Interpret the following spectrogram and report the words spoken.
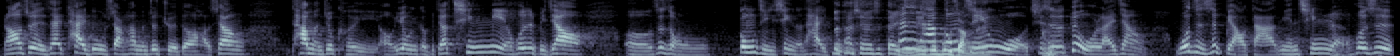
然后所以在态度上，他们就觉得好像他们就可以哦、用一个比较轻蔑或者比较呃这种攻击性的态度。那他现在是代理但是他攻击？我，其实对我来讲，我只是表达年轻人哦或者是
